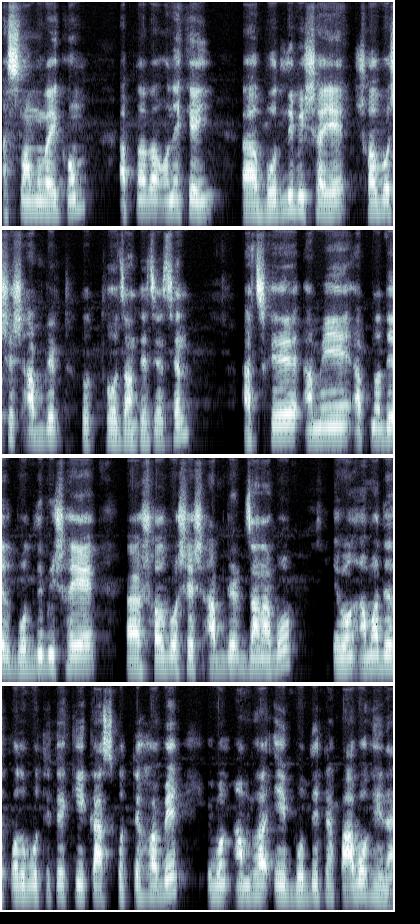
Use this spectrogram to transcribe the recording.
আসসালামু আলাইকুম। আপনারা অনেকেই বদলি বিষয়ে সর্বশেষ আপডেট তথ্য জানতে চেয়েছেন। আজকে আমি আপনাদের বদলি বিষয়ে সর্বশেষ আপডেট জানাব এবং আমাদের পরবর্তীতে কি কাজ করতে হবে এবং আমরা এই বদলিটা পাবো কিনা,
